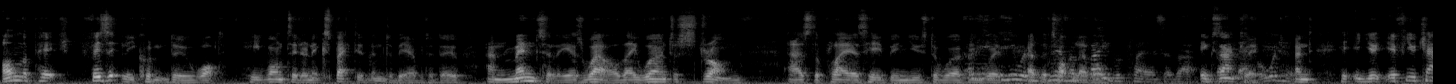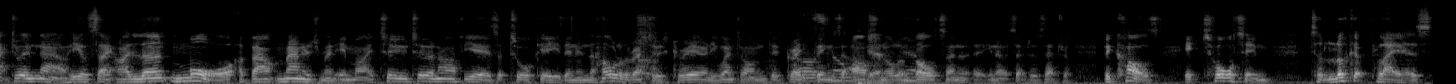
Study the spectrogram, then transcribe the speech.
on the pitch physically couldn't do what he wanted and expected them to be able to do, and mentally as well, they weren't as strong as the players he'd been used to working he, with he would at have the top never level. played with players at that, Exactly. that level, would he? And he, you, if you chat to him now, he'll say, I learnt more about management in my two, two and a half years at Torquay than in the whole of the rest of his career. And he went on, did great things at Arsenal. Arsenal and Yeah. Bolton, uh, you know, etc., etc. Because it taught him to look at players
